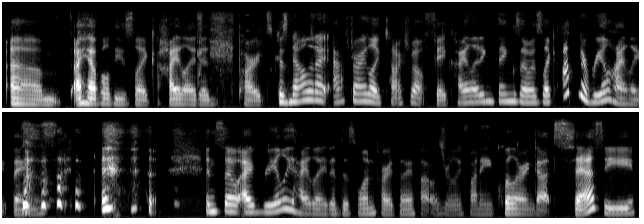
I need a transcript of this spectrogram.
um I have all these like highlighted parts because now that I after I like talked about fake highlighting things, I was like I'm gonna real highlight things. and so I really highlighted this one part that I thought was really funny. Qwilleran got sassy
